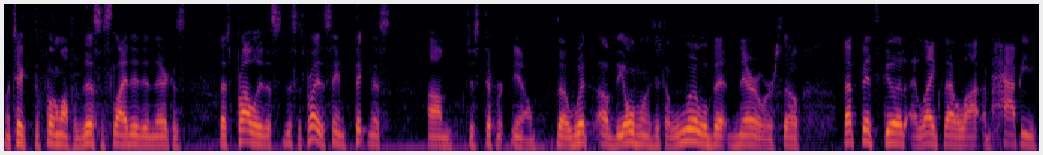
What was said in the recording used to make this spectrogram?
gonna take the foam off of this and slide it in there because that's probably this, this is probably the same thickness, um, just different, you know, the width of the old one is just a little bit narrower. So that fits good. I like that a lot. I'm happy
